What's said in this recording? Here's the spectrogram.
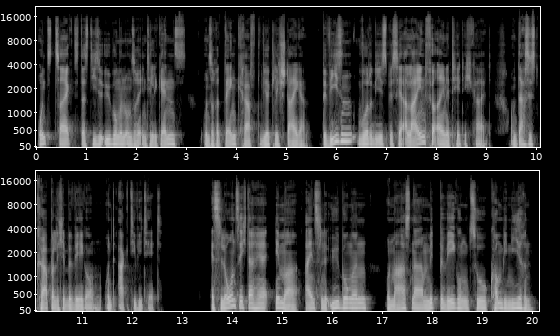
und zeigt, dass diese Übungen unsere Intelligenz, unsere Denkkraft wirklich steigern. Bewiesen wurde dies bisher allein für eine Tätigkeit, und das ist körperliche Bewegung und Aktivität. Es lohnt sich daher immer, einzelne Übungen und Maßnahmen mit Bewegungen zu kombinieren.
